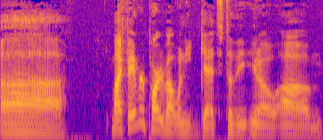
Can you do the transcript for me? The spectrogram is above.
Ah, My favorite part about when he gets to the, you know, um,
